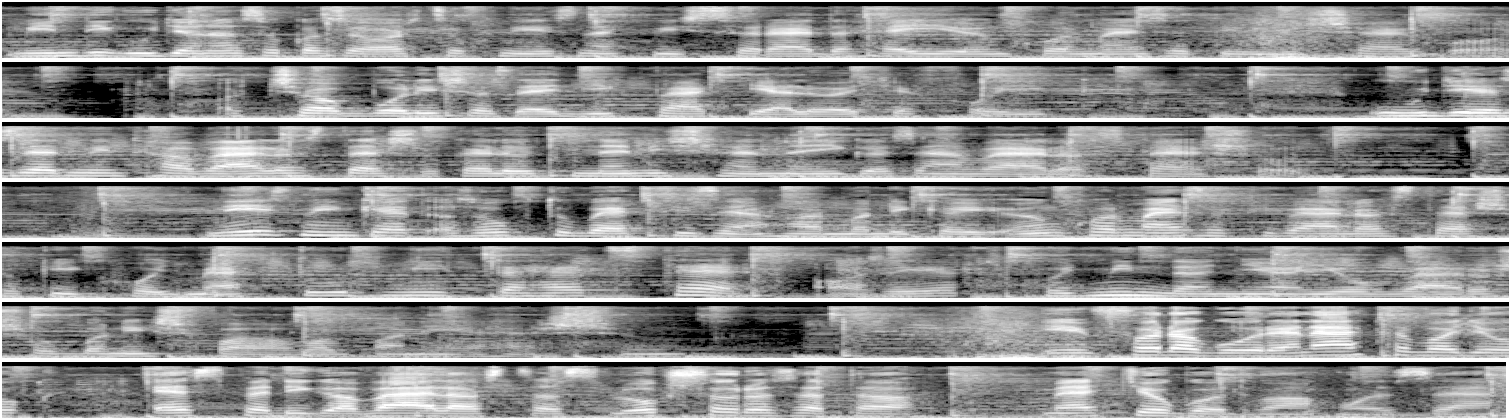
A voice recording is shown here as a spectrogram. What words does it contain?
Mindig ugyanazok az arcok néznek vissza rád a helyi önkormányzati újságból. A csapból is az egyik párt jelöltje folyik. Úgy érzed, mintha a választások előtt nem is lenne igazán választásod. Nézd minket az október 13-ai önkormányzati választásokig, hogy megtud, mit tehetsz te azért, hogy mindannyian jobb városokban és falvakban élhessünk. Én Faragó Renáta vagyok, ez pedig a Választasz vlog sorozata, mert jogod van hozzá.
